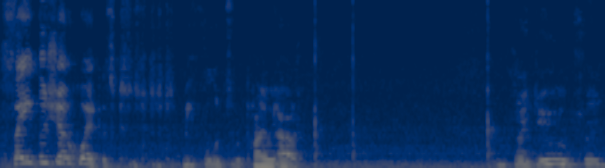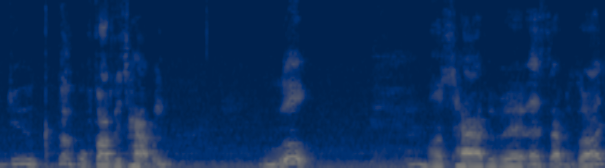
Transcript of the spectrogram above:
Save the show quick. Before it's replying out. What should I do? What should I do? Oh, fuck is happening. Whoa. Must have this episode.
